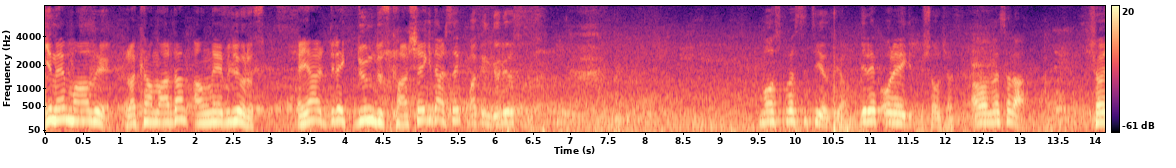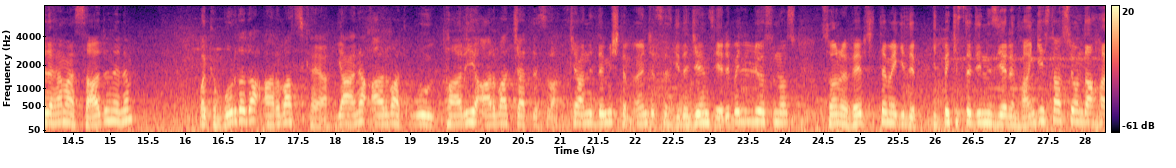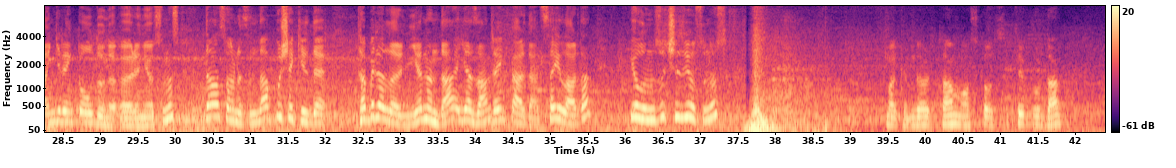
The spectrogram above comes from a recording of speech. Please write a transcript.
Yine mavi rakamlardan anlayabiliyoruz. Eğer direkt dümdüz karşıya gidersek bakın görüyorsunuz. Moskva City yazıyor. Direkt oraya gitmiş olacağız. Ama mesela şöyle hemen sağa dönelim. Bakın burada da Arbatskaya yani Arbat bu tarihi Arbat Caddesi var. Yani demiştim önce siz gideceğiniz yeri belirliyorsunuz. Sonra web siteme gidip gitmek istediğiniz yerin hangi istasyonda hangi renkte olduğunu öğreniyorsunuz. Daha sonrasında bu şekilde tabelaların yanında yazan renklerden, sayılardan yolunuzu çiziyorsunuz. Bakın 4 tam Moskova City buradan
